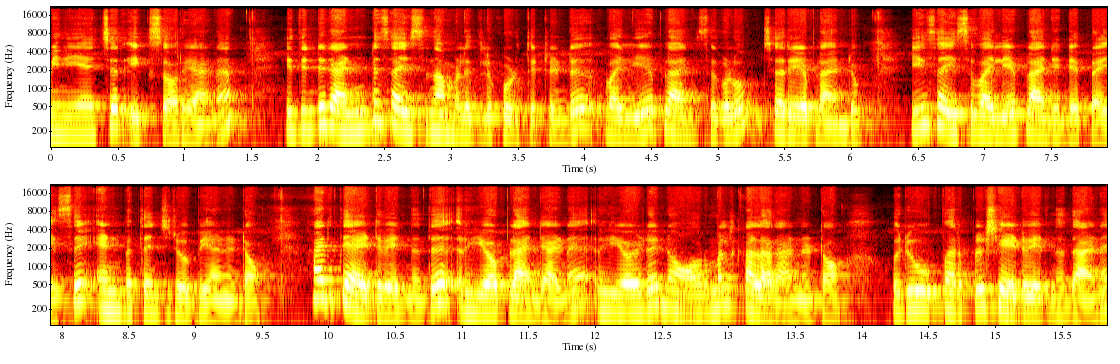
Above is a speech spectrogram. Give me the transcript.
മിനിയേച്ചർ ഇക്സോറയാണ് ഇതിന്റെ രണ്ട് സൈസ് നമ്മളിതിൽ കൊടുത്തിട്ടുണ്ട്. വലിയ പ്ലാന്റ്സുകളും ചെറിയ പ്ലാന്റും ഈ സൈസ് വലിയ പ്ലാന്റിന്റെ പ്രൈസ് എൺപത്തഞ്ച് രൂപയാണ് കേട്ടോ അടുത്തയായിട്ട് വരുന്നത് റിയോ പ്ലാന്റ് ആണ്. റിയോയുടെ നോർമൽ കളറാണ് കേട്ടോ ഒരു പർപ്പിൾ ഷെയ്ഡ് വരുന്നതാണ്.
